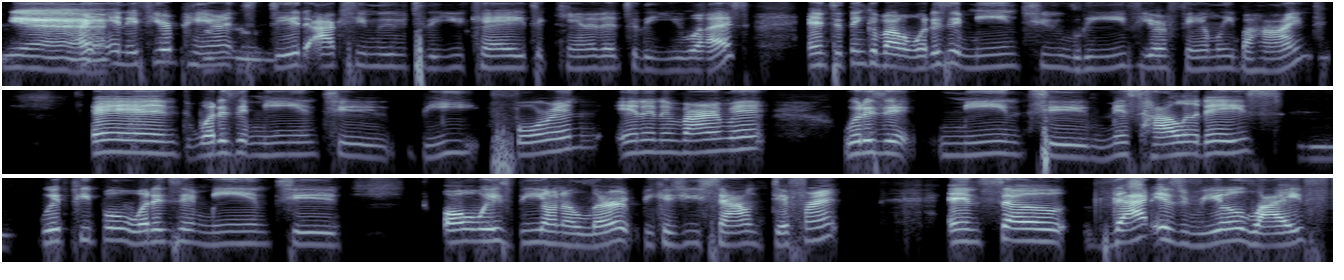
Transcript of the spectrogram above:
Yeah. Right? And if your parents mm-hmm. did actually move to the UK, to Canada, to the US, and to think about what does it mean to leave your family behind? And what does it mean to be foreign in an environment? What does it mean to miss holidays mm-hmm. with people? What does it mean to always be on alert because you sound different? And so that is real life,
